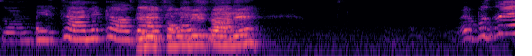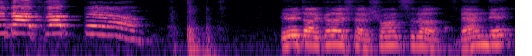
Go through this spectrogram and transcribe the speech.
Son bir tane kaldı Evet son arkadaşlar. bir tane. Ve bu sırada atlattım. Evet arkadaşlar şu an sıra bende.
